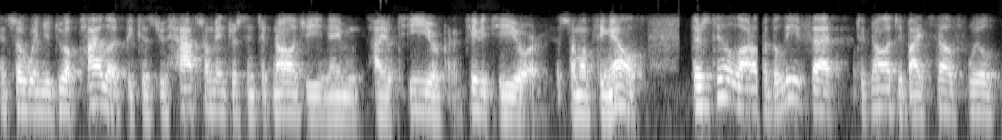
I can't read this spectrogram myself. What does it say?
and so when you do a pilot because you have some interest in technology, name IoT or connectivity or something else, there's still a lot of the belief that technology by itself will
